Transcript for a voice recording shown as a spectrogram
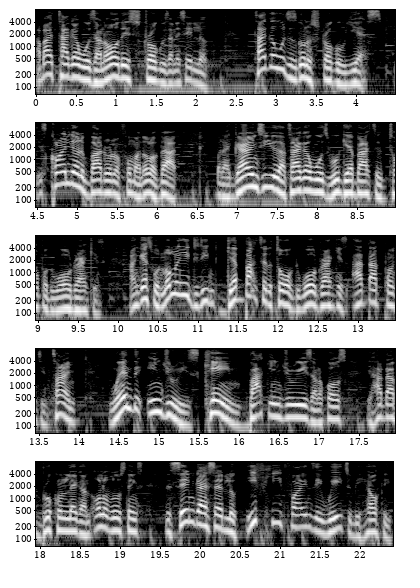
about Tiger Woods and all these struggles, and they say, look, Tiger Woods is going to struggle, yes. He's currently on a bad run of form and all of that. But I guarantee you that Tiger Woods will get back to the top of the world rankings. And guess what? Not only did he get back to the top of the world rankings at that point in time, when the injuries came, back injuries, and of course, he had that broken leg and all of those things, the same guy said, Look, if he finds a way to be healthy,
